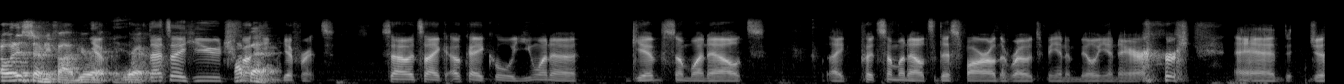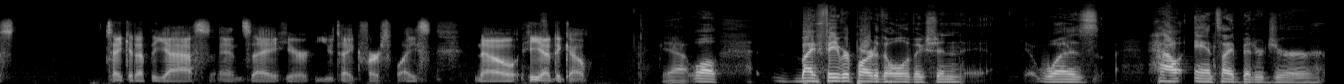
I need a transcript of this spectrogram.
Oh, it is 75. You're Yeah, right. You're right. That's a huge Not fucking bad. difference. So it's like, okay, cool. You want to give someone else, like, put someone else this far on the road to being a millionaire and just take it up the ass and say, here, you take first place. No, he had to go. Yeah. Well, my favorite part of the whole eviction was how anti Bitterger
